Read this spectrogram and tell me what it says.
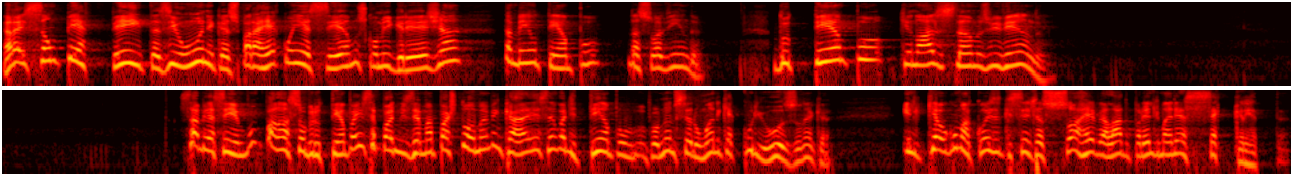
elas são perfeitas e únicas para reconhecermos como igreja também o tempo da sua vinda, do tempo que nós estamos vivendo. Sabe assim, vamos falar sobre o tempo. Aí você pode me dizer, mas pastor, mas vem cá, esse negócio de tempo, o problema do ser humano é que é curioso, né, cara? Ele quer alguma coisa que seja só revelado para ele de maneira secreta.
